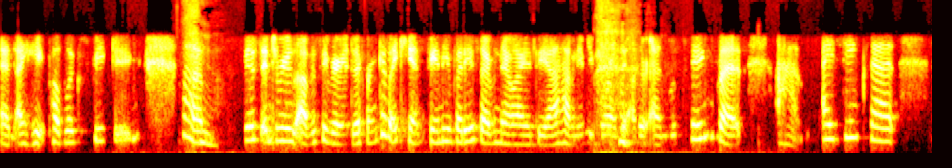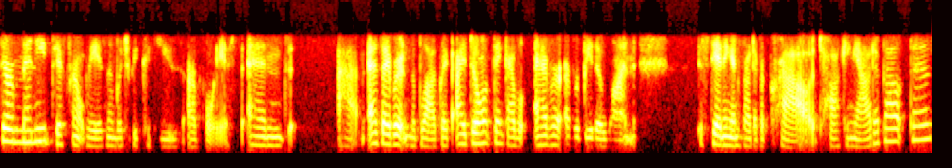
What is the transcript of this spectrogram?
and I hate public speaking. Um, yeah. This interview is obviously very different because I can't see anybody, so I have no idea how many people are on the other end listening. But um, I think that there are many different ways in which we could use our voice. And um, as I wrote in the blog, like I don't think I will ever, ever be the one standing in front of a crowd talking out about this.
